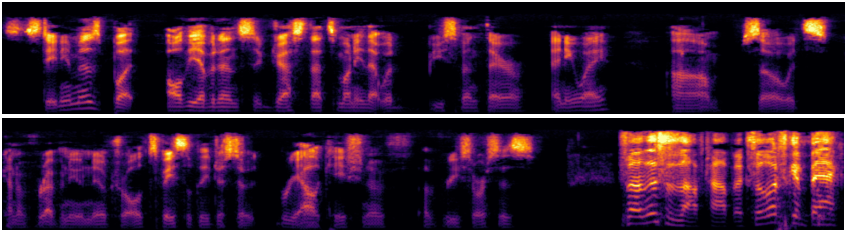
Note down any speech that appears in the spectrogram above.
stadium is, but all the evidence suggests that's money that would be spent there anyway. Um, so it's kind of revenue neutral. It's basically just a reallocation of, of resources. So this is off topic. So let's get back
